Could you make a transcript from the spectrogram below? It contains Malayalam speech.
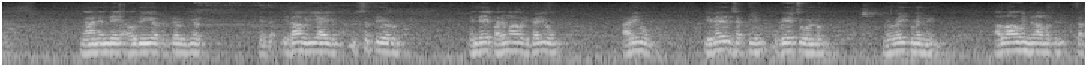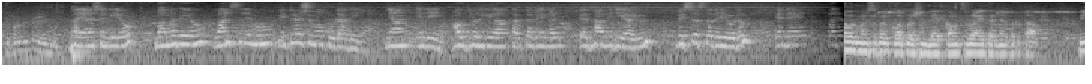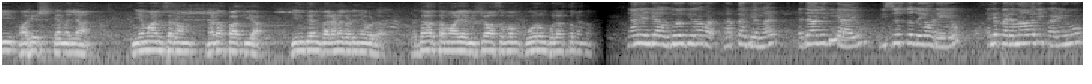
ഞാൻ എന്റെ ഔദ്യോഗിക കർത്തവ്യങ്ങൾ യഥ- യഥാവിധിയായും വിശ്വസ്തയോടും എന്റെ പരമാവധി കഴിവും അറിവും വിവേചന ശക്തിയും ഉപയോഗിച്ചുകൊണ്ടും നിർവഹിക്കുമെന്ന് അള്ളാഹുവിന്റെ നാമത്തിൽ സത്യപ്രതിജ്ഞ ചെയ്യുന്നു ഭയാശങ്കയോ മമതയോ വാത്സല്യമോ വിദ്വേഷമോ കൂടാതെ ഞാൻ എന്റെ ഔദ്യോഗിക കർത്തവ്യങ്ങൾ യഥാവിധിയായും വിശ്വസ്തയോടും എന്റെ മുനിസിപ്പൽ കോർപ്പറേഷനിലെ കൗൺസിലറായി തെരഞ്ഞെടുക്കപ്പെട്ട പി മഹേഷ് എന്ന ഞാൻ നിയമാനുസരണം നടപ്പാക്കിയ ഇന്ത്യൻ ഭരണഘടനയോട് യഥാർത്ഥമായ വിശ്വാസവും കൂറും പുലർത്തുമെന്നും ഞാൻ എന്റെ ഔദ്യോഗിക കർത്തവ്യങ്ങൾ യഥാവിധിയായും വിശ്വസ്തയോടെയും എന്റെ പരമാവധി കഴിവും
